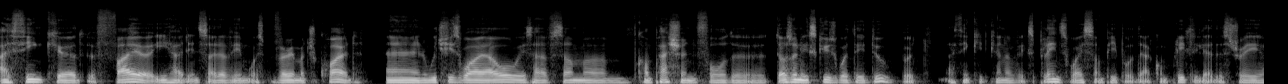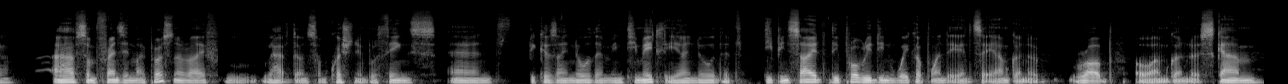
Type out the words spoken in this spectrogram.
I think uh, the fire he had inside of him was very much acquired and which is why I always have some um, compassion for the doesn't excuse what they do, but I think it kind of explains why some people they are completely led astray. Uh, I have some friends in my personal life who, have done some questionable things, and because I know them intimately, I know that deep inside they probably didn't wake up one day and say, "I'm gonna rob," or "I'm gonna scam,"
